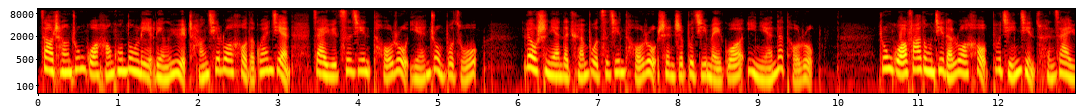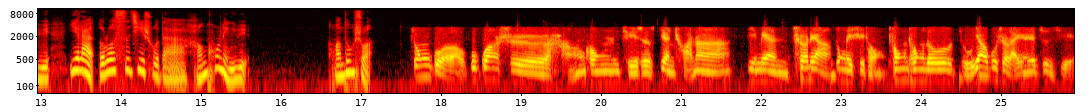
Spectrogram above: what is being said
造成中国航空动力领域长期落后的关键在于资金投入严重不足，六十年的全部资金投入甚至不及美国一年的投入。中国发动机的落后不仅仅存在于依赖俄罗斯技术的航空领域。黄东说：“中国不光是航空，其实舰船啊。”地面车辆动力系统，通通都主要不是来源于自己，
